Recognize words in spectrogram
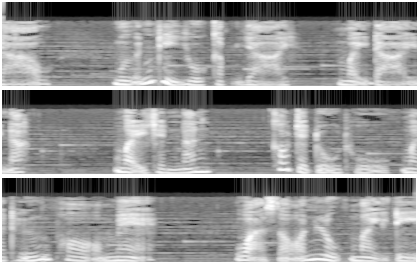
ยาว เหมือนที่อยู่กับยาย ไม่ได้นะ ไม่เช่นนั้น เขาจะดูถูกมาถึงพ่อแม่ ว่าสอนลูกไม่ดี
